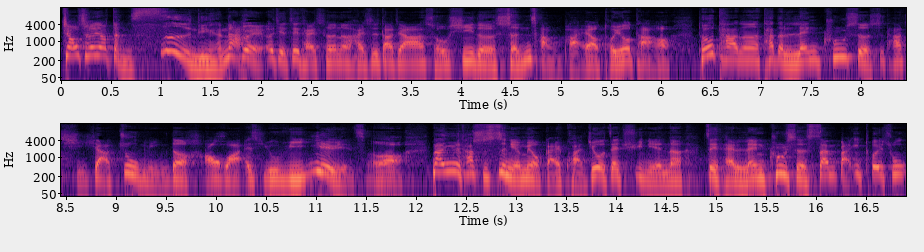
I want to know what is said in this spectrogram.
交车要等四年呐、啊！对，而且这台车呢，还是大家熟悉的神厂牌啊，Toyota 啊，Toyota 呢，它的 Land Cruiser 是它旗下著名的豪华 SUV 越野车啊。那因为它十四年没有改款，结果在去年呢，这台 Land Cruiser 三百一推出，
